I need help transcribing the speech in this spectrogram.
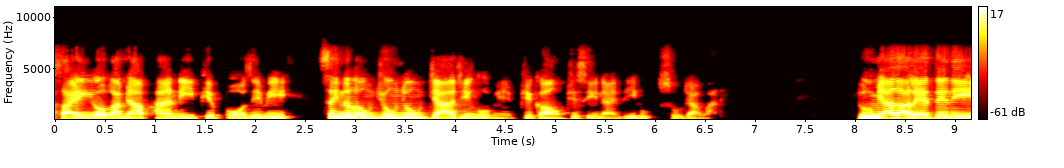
အဆိုင်ယောဂများဖန်တီးဖြစ်ပေါ်စေပြီးစိတ်နှလုံးဂျုံဂျုံကြခြင်းကိုပင်ဖြစ်ကောင်းဖြစ်စေနိုင်သည်ဟုဆိုကြပါသည်။လူများကလည်းသင်သည်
